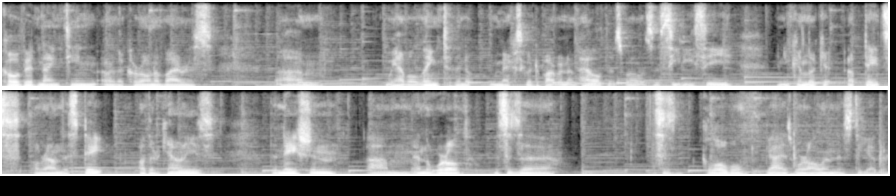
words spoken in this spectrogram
COVID 19 or the coronavirus. Um, we have a link to the New Mexico Department of Health as well as the CDC, and you can look at updates around the state, other counties, the nation, um, and the world This is a this is global, guys. We're all in this together.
